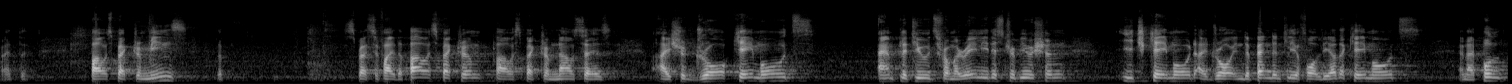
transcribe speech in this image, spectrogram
Right? The power spectrum means specify the power spectrum. Power spectrum now says I should draw k modes, amplitudes from a Rayleigh distribution. Each k mode I draw independently of all the other k modes, and I pull,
